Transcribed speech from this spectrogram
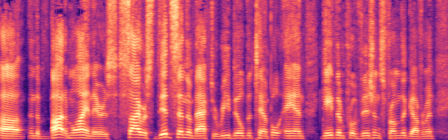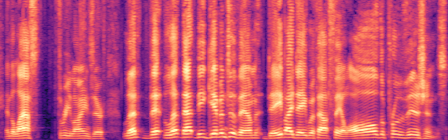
Uh, and the bottom line there is Cyrus did send them back to rebuild the temple and gave them provisions from the government. And the last three lines there let that, let that be given to them day by day without fail, all the provisions,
